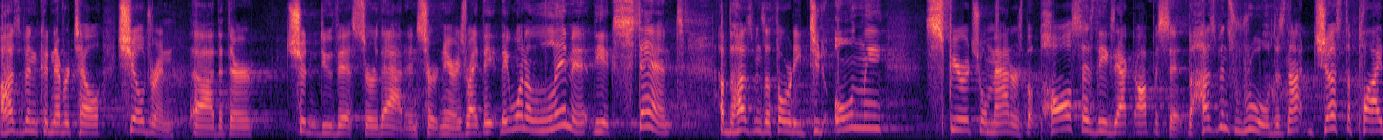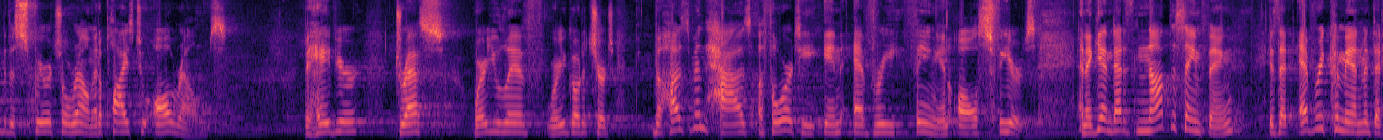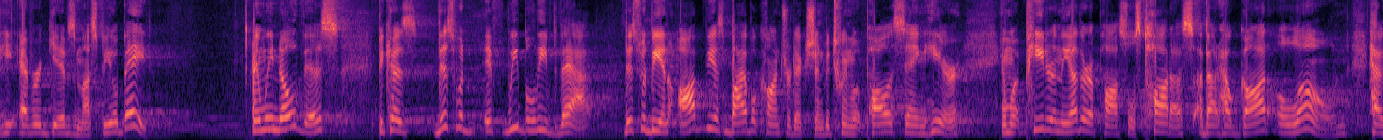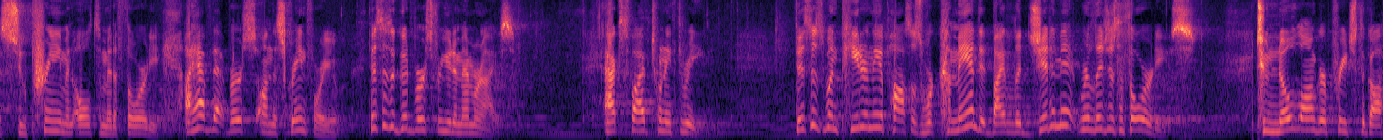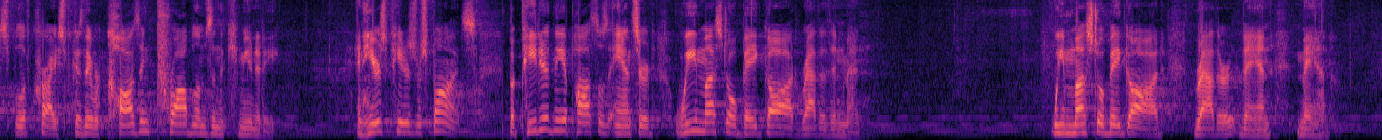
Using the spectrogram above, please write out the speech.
A husband could never tell children uh, that they're shouldn't do this or that in certain areas, right? They, they want to limit the extent of the husband's authority to only spiritual matters. But Paul says the exact opposite. The husband's rule does not just apply to the spiritual realm, it applies to all realms behavior, dress, where you live, where you go to church. The husband has authority in everything, in all spheres. And again, that is not the same thing is that every commandment that he ever gives must be obeyed. And we know this because this would, if we believed that, this would be an obvious Bible contradiction between what Paul is saying here and what Peter and the other apostles taught us about how God alone has supreme and ultimate authority. I have that verse on the screen for you. This is a good verse for you to memorize. Acts 5:23. This is when Peter and the apostles were commanded by legitimate religious authorities to no longer preach the gospel of Christ because they were causing problems in the community. And here's Peter's response but Peter and the apostles answered, We must obey God rather than men. We must obey God rather than man.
